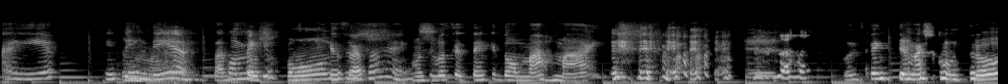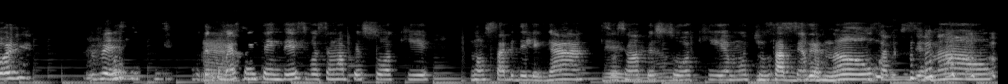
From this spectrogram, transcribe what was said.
aí entender sabe como é que pontos, exatamente. onde você tem que domar mais. Onde tem que ter mais controle. Você, você é. começa a entender se você é uma pessoa que não sabe delegar se é. você é uma pessoa que é muito não sabe dizer não. não sabe dizer não.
